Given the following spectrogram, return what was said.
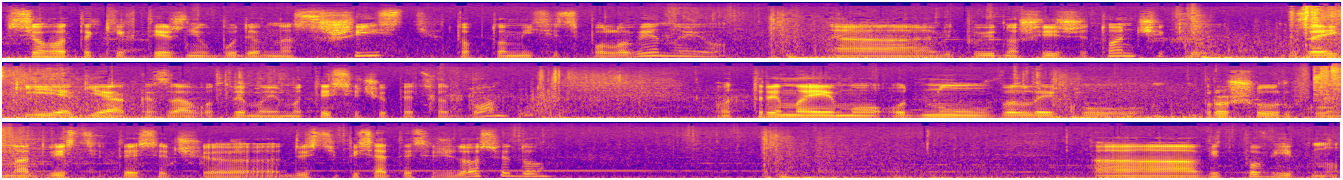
Е, Всього таких тижнів буде в нас 6, тобто місяць з половиною. Е, відповідно 6 жетончиків, за які, як я казав, отримаємо 1500 бон. Отримаємо одну велику брошурку на 200 тисяч, е, 250 тисяч досвіду. Е, відповідно,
